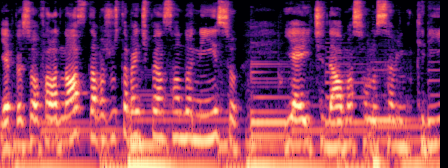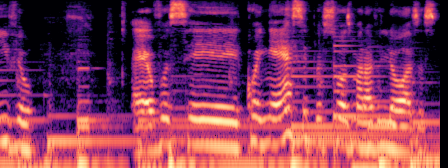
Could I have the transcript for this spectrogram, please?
e a pessoa fala: Nossa, estava justamente pensando nisso. E aí te dá uma solução incrível é, você conhece pessoas maravilhosas.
